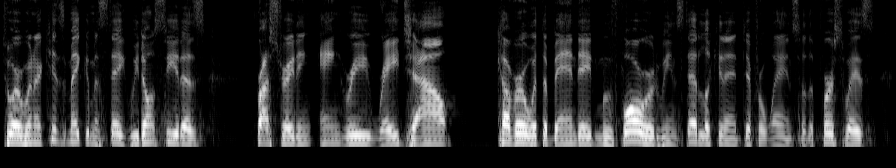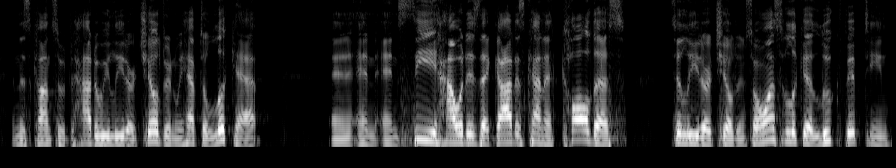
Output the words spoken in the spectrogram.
to where when our kids make a mistake, we don't see it as frustrating, angry, rage out, cover it with the band-aid, move forward. We instead look at it a different way. And so the first way is in this concept of how do we lead our children, we have to look at and, and, and see how it is that God has kind of called us to lead our children. So I want us to look at Luke 15.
